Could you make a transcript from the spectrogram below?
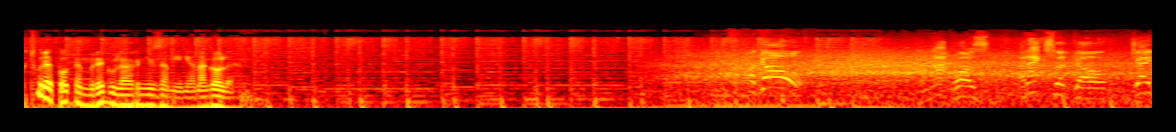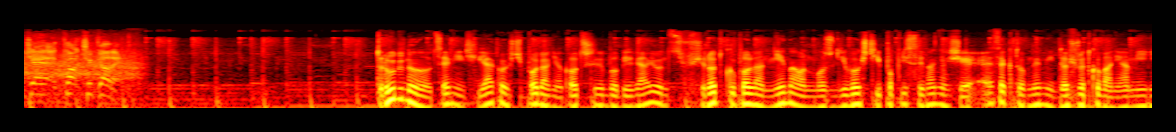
które potem regularnie zamienia na gole. A goal! And that was an excellent goal. JJ Okocha got it. Trudno ocenić jakość podań okoczy, bo biegając w środku pola nie ma on możliwości popisywania się efektownymi dośrodkowaniami.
